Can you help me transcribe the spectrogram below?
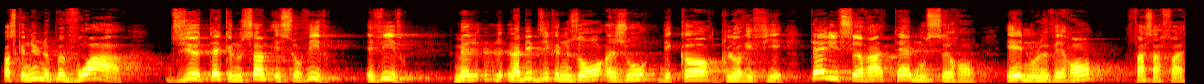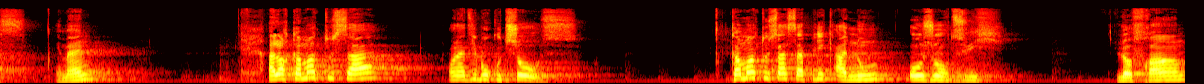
Parce que nul ne peut voir Dieu tel que nous sommes et survivre et vivre. Mais la Bible dit que nous aurons un jour des corps glorifiés. Tel il sera, tel nous serons et nous le verrons face à face. Amen. Alors comment tout ça, on a dit beaucoup de choses. Comment tout ça s'applique à nous aujourd'hui? L'offrande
